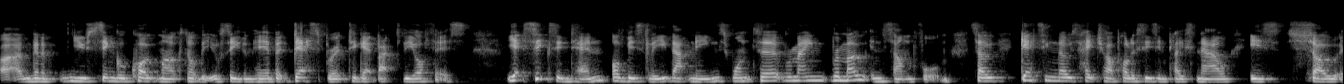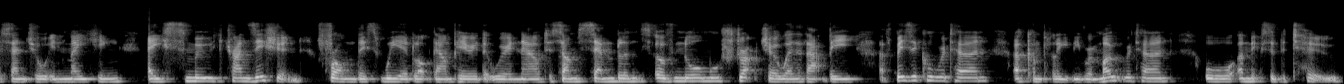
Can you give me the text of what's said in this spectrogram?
I'm going to use single quote marks, not that you'll see them here, but desperate to get back to the office. Yet six in 10, obviously, that means want to remain remote in some form. So getting those HR policies in place now is so essential in making a smooth transition from this weird lockdown period that we're in now to some semblance of normal structure, whether that be a physical return, a completely remote return, or a mix of the two.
